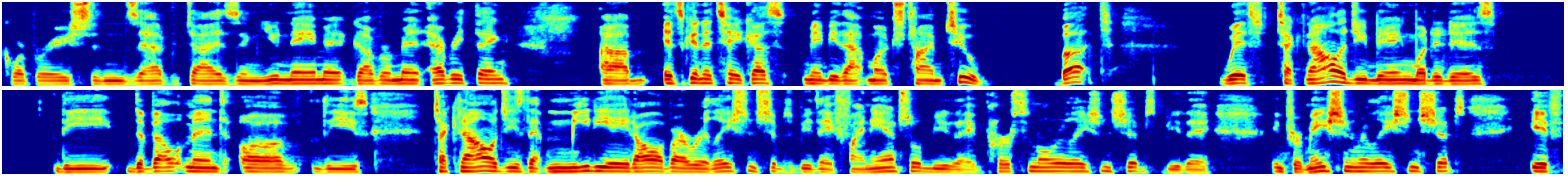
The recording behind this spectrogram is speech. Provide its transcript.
corporations advertising you name it government everything. Um, it's going to take us maybe that much time too. But with technology being what it is the development of these technologies that mediate all of our relationships, be they financial, be they personal relationships, be they information relationships. If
